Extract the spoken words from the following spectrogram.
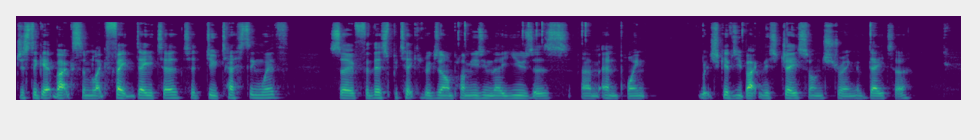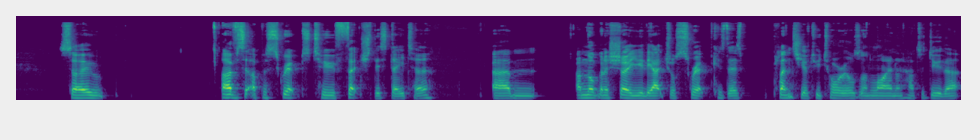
just to get back some like fake data to do testing with. So for this particular example, I'm using their users um, endpoint, which gives you back this JSON string of data. So I've set up a script to fetch this data. Um, I'm not going to show you the actual script because there's plenty of tutorials online on how to do that.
